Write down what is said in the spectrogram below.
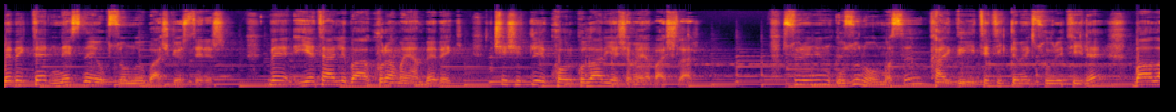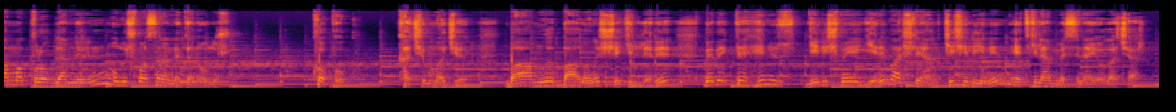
bebekte nesne yoksunluğu baş gösterir ve yeterli bağ kuramayan bebek çeşitli korkular yaşamaya başlar. Sürenin uzun olması kaygıyı tetiklemek suretiyle bağlanma problemlerinin oluşmasına neden olur. Kopuk, kaçınmacı, bağımlı bağlanış şekilleri bebekte henüz gelişmeye yeni başlayan kişiliğinin etkilenmesine yol açar.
